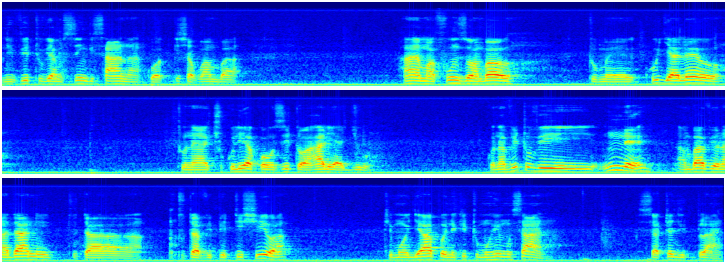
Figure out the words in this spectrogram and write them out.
ni vitu vya msingi sana kuhakikisha kwamba haya mafunzo ambayo tumekuja leo tunayachukulia kwa uzito wa hali ya juu. Kuna vitu vinne ambavyo nadhani tuta tutavipitishiwa. Kimojawapo ni kitu muhimu sana, strategic plan,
